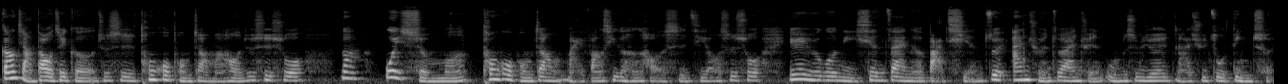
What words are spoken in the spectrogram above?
刚讲到这个就是通货膨胀嘛，哈，就是说。那为什么通货膨胀买房是一个很好的时机哦？是说，因为如果你现在呢把钱最安全、最安全，我们是不是就会拿去做定存？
